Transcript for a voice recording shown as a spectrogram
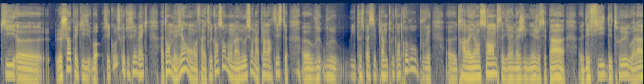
qui euh, le chope et qui dit bon c'est cool ce que tu fais mec. Attends mais viens on va faire des trucs ensemble. On a nous aussi on a plein d'artistes euh, il peut se passer plein de trucs entre vous. Vous pouvez euh, travailler ensemble c'est-à-dire imaginer je sais pas euh, des feats des trucs voilà.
